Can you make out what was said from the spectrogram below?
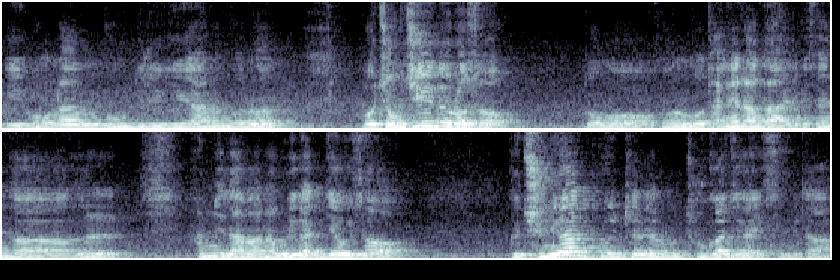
이 호남 공들이기 하는 거는 뭐 정치인으로서 또 뭐, 그건 뭐 당연하다 이렇게 생각을 합니다만 우리가 이제 여기서 그 중요한 포인트는 여러분 두 가지가 있습니다.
